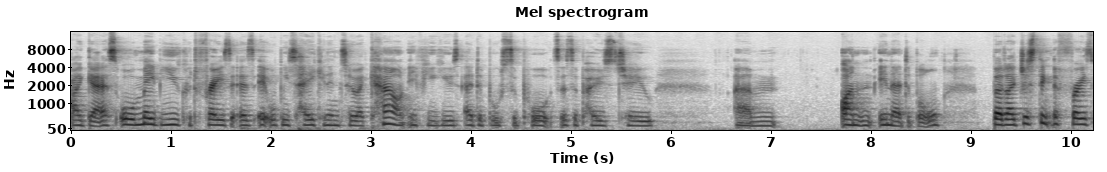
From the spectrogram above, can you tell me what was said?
I guess. Or maybe you could phrase it as it will be taken into account if you use edible supports as opposed to um, un- inedible. But I just think the phrase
